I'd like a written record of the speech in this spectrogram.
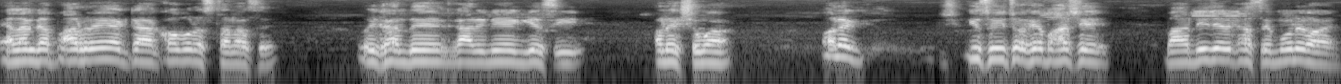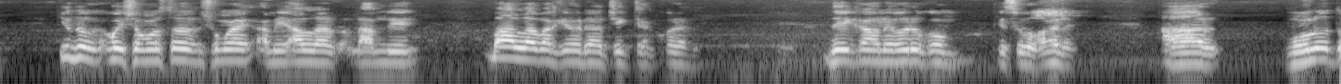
এলাঙ্গা পার হয়ে একটা কবরস্থান আছে। ওইখান দিয়ে গাড়ি নিয়ে গেছি অনেক সময়। অনেক কিছুই চোখে ভাসে বা নিজের কাছে মনে হয় কিন্তু ওই সমস্ত সময় আমি আল্লাহর নাম নিয়ে বা আল্লাহ বাকি ওটা ঠিকঠাক করে দেয় যেই কারণে ওইরকম কিছু হয় না। আর মূলত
